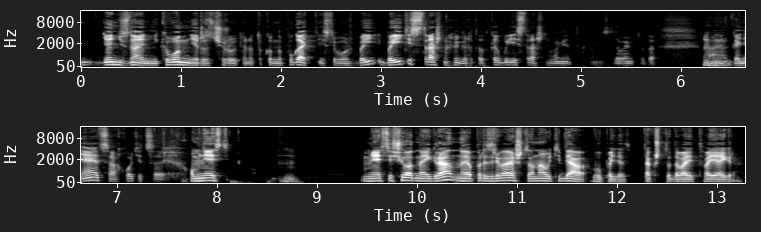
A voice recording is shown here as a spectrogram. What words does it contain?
я не знаю, никого он не разочарует, наверное, только напугать. Если вы уж бои- боитесь страшных игр, то вот как бы есть страшные моменты, когда за вами кто-то а, Мгм. гоняется, охотится. У меня есть... У меня есть еще одна игра, но я подозреваю, что она у тебя выпадет. Так что давай, твоя игра.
